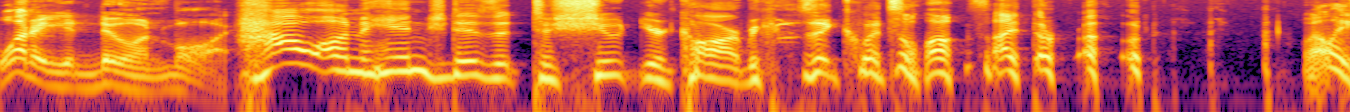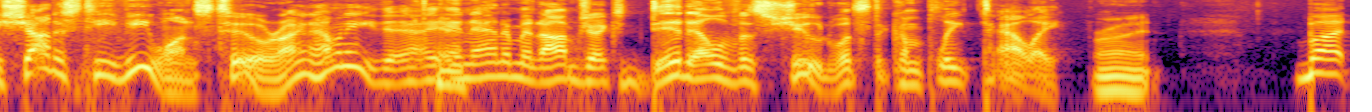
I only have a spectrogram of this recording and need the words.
what are you doing, boy? How unhinged is it to shoot your car because it quits alongside the road? Well, he shot his TV once, too, right? How many uh, inanimate objects did Elvis shoot? What's the complete tally? Right. But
